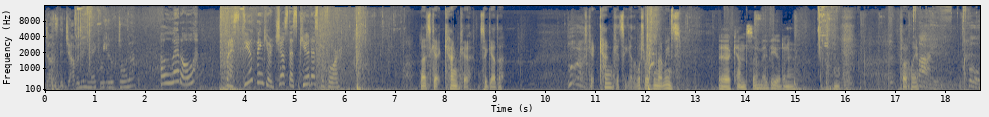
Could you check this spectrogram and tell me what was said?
Does the javelin make me look taller? A little. But I still think you're just as cute as before. Let's get Kanker together. Let's get Kanker together. What do you reckon that means? Uh, cancer, maybe? I don't know. Fuck me. Five, four,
